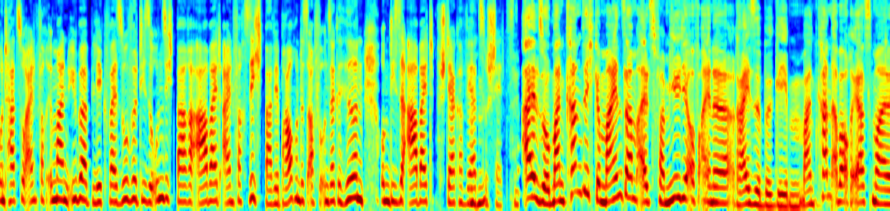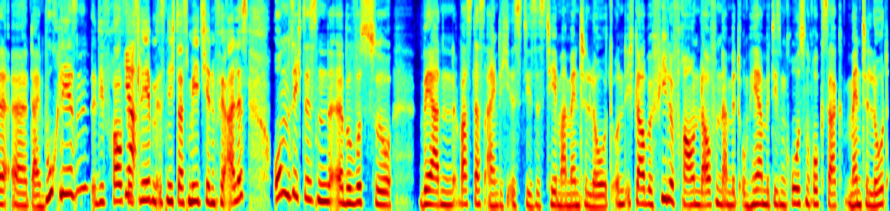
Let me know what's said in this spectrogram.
und hat so einfach immer einen Überblick, weil so wird diese unsichtbare Arbeit einfach sichtbar. Wir brauchen das auch für unser Gehirn, um diese Arbeit stärker wertzuschätzen. Also, man kann sich gemeinsam als Familie auf eine Reise Reise begeben. Man kann aber auch erstmal äh, dein Buch lesen. Die Frau fürs ja. Leben ist nicht das Mädchen für alles, um sich dessen äh, bewusst zu werden, was das eigentlich ist, dieses Thema Mental Load. Und ich glaube, viele Frauen laufen damit umher mit diesem großen Rucksack Mental Load,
